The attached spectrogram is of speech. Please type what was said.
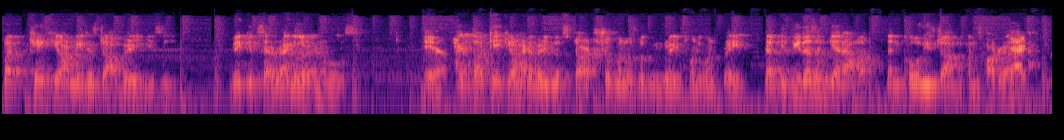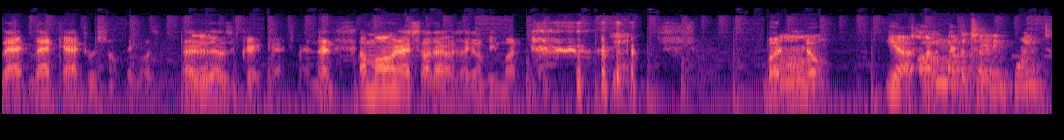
but KKR made his job very easy. Wickets at regular intervals. Yeah. I thought KKR had a very good start. Shubman was looking great, 21 for 8. If he doesn't get out, then Kohli's job becomes harder. at That that that catch was something, wasn't it? That, Yeah. that was a great catch, man. That a moment I saw that, I was like, I'll be muddy. Yeah. But Um, no, yeah. Talking I- about the turning point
